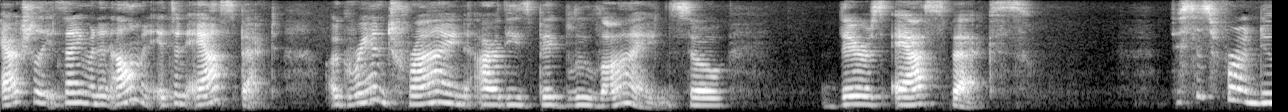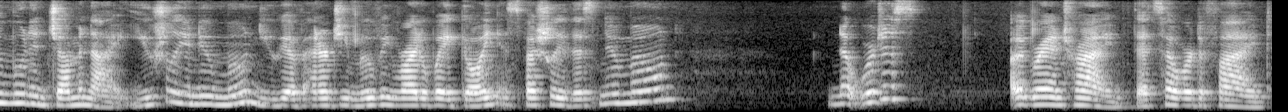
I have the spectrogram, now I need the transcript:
actually it's not even an element. It's an aspect. A grand trine are these big blue lines. So there's aspects. This is for a new moon in Gemini. Usually a new moon you have energy moving right away going, especially this new moon. No, we're just a grand trine. That's how we're defined.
